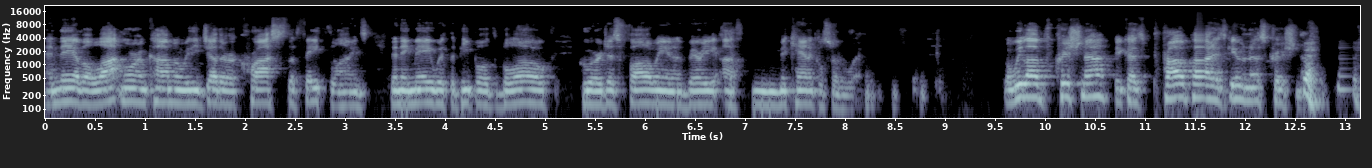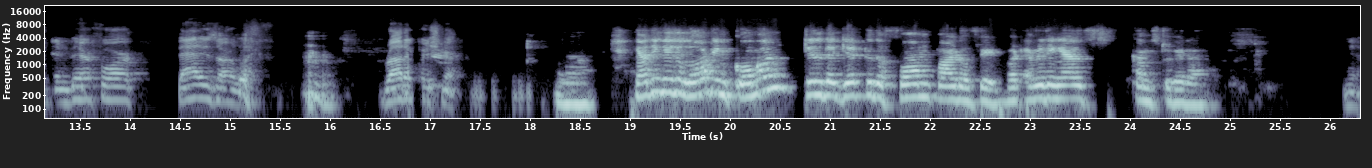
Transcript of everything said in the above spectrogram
and they have a lot more in common with each other across the faith lines than they may with the people below who are just following in a very uh, mechanical sort of way. But we love Krishna because Prabhupada has given us Krishna, and therefore that is our life. Radha Krishna. Yeah. yeah, I think there's a lot in common till they get to the form part of it, but everything else comes together. Yeah.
